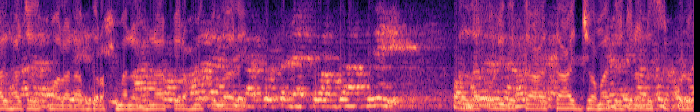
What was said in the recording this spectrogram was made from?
আল আব্দুর রহমান আল হানাফি রহমতুল্লাহ আলী আল্লাহর অলিদের তাজ্য আমাদের জন্য নসিব করুক।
